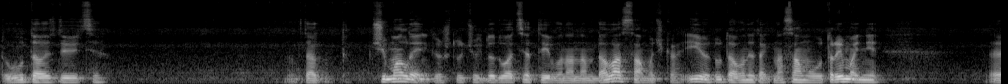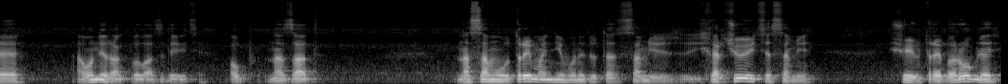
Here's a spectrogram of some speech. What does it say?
Тут ось дивіться. Так, чималенько, штучок до 20 вона нам дала самочка. І отут вони так на самоутриманні. Е, а вони рак вилазить, дивіться. Оп, назад. На самоутриманні вони тут самі харчуються, самі, що їм треба роблять.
